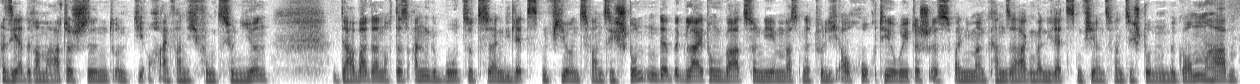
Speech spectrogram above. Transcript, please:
sehr dramatisch sind und die auch einfach nicht funktionieren. Da war dann noch das Angebot, sozusagen die letzten 24 Stunden der Begleitung wahrzunehmen, was natürlich auch hochtheoretisch ist, weil niemand kann sagen, wann die letzten 24 Stunden begonnen haben.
